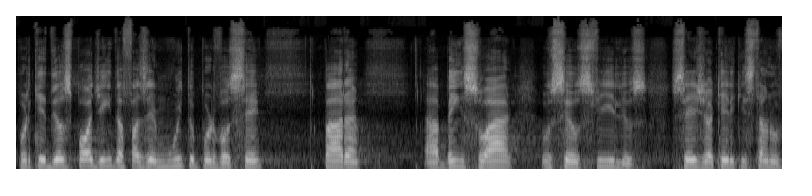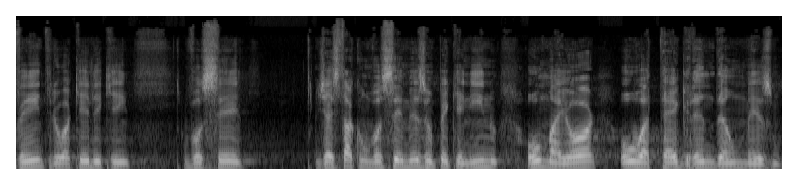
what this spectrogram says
porque Deus pode ainda fazer muito por você para abençoar os seus filhos, seja aquele que está no ventre ou aquele que você já está com você mesmo pequenino, ou maior, ou até grandão mesmo.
